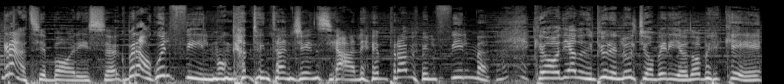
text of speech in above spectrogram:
Grazie Boris, però quel film, Un gatto in tangenziale, è proprio il film che ho odiato di più nell'ultimo periodo perché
